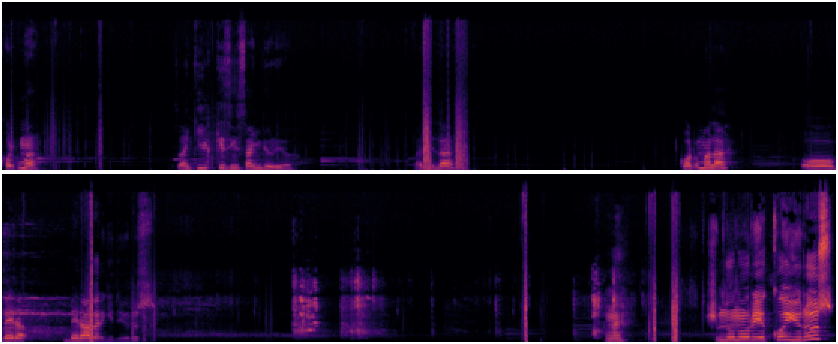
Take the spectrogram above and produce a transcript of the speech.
Korkma. Sanki ilk kez insan görüyor. Hadi la. Korkma la. Oo bera beraber gidiyoruz. Şimdi onu oraya koyuyoruz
